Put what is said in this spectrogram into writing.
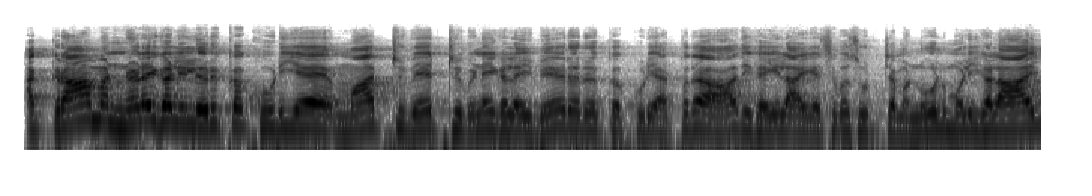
அக்கிராம நிலைகளில் இருக்கக்கூடிய மாற்று வேற்று வினைகளை வேறறுக்கக்கூடிய அற்புத ஆதி கைலாய சிவசூட்சம நூல்மொழிகளாய்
